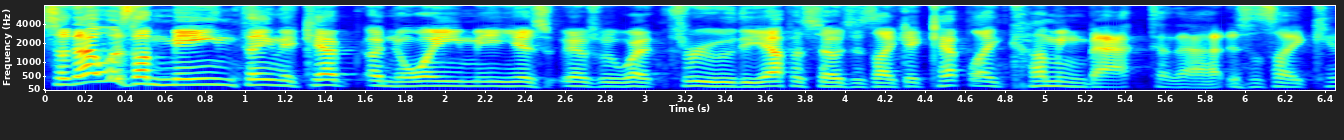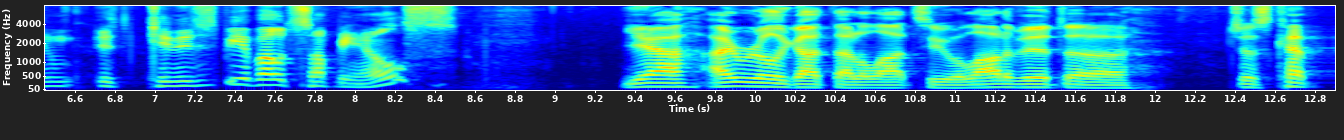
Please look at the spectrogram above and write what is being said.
So that was the main thing that kept annoying me as, as we went through the episodes. It's like it kept like coming back to that. It's just like, can it can it just be about something else? Yeah, I really got that a lot too. A lot of it uh, just kept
